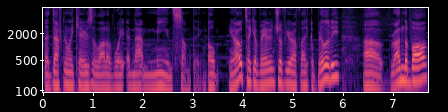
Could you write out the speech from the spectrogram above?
that definitely carries a lot of weight and that means something. So, you know, take advantage of your athletic ability. uh, run the ball,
